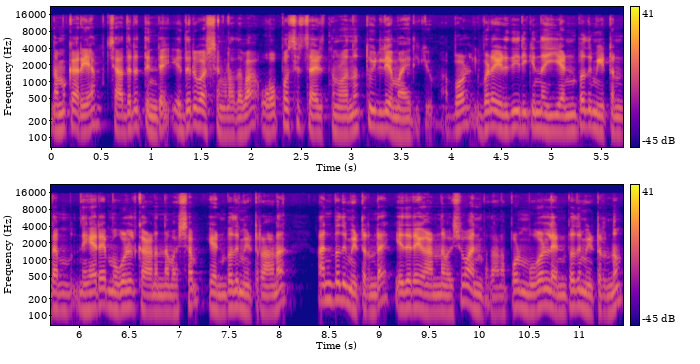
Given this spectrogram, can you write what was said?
നമുക്കറിയാം ചതുരത്തിന്റെ എതിർവശങ്ങൾ അഥവാ ഓപ്പോസിറ്റ് സൈഡ്സ് എന്ന് പറയുന്നത് തുല്യമായിരിക്കും. അപ്പോൾ ഇവിടെ എഴുതിയിരിക്കുന്ന ഈ എൺപത് മീറ്ററിന്റെ നേരെ മുകളിൽ കാണുന്ന വശം എൺപത് മീറ്ററാണ്. അൻപത് മീറ്ററിന്റെ എതിരെ കാണുന്ന വശം അൻപതാണ്. അപ്പോൾ മുകളിൽ എൺപത് മീറ്ററിനും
